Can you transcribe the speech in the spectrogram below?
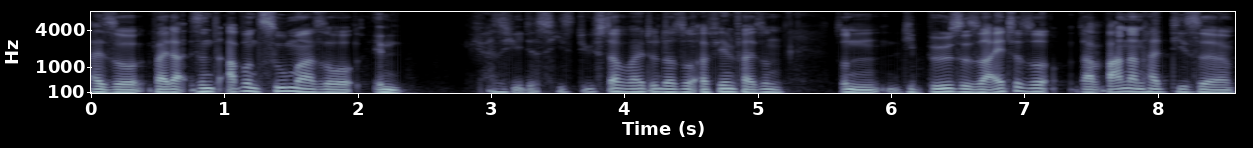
Also, weil da sind ab und zu mal so im, ich weiß nicht, wie das hieß, Düsterwald oder so, auf jeden Fall so ein, so ein, die böse Seite, so, da waren dann halt diese,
